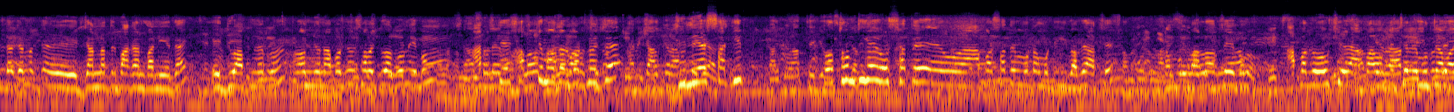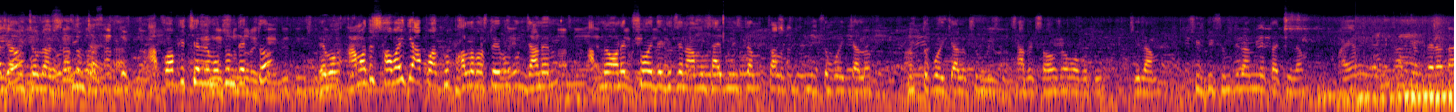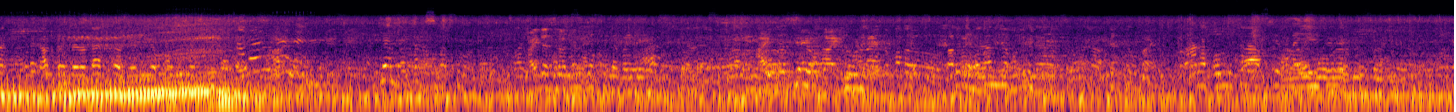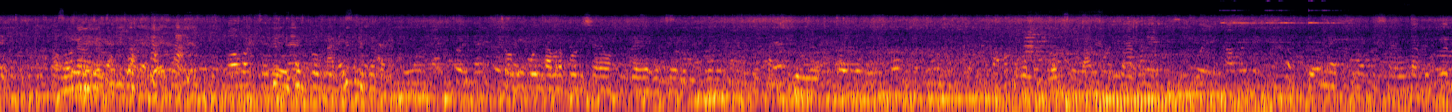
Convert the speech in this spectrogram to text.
ঠাকুরদা যেন জান্নাতের বাগান বানিয়ে দেয়। এই দু আপনারা করুন। রঞ্জন আবর্জন সবাই দোয়া করুন এবং আজকে সবচেয়ে মজার ঘটনা রাত জুনিয়র সাকিব রাত থেকে ওর সাথে ও আপার সাথে মোটামুটি এইভাবে আছে। ভালো আছে এবং ছে- আপা ওকে ছেলের মতো বাজে আমি দেখতো। চলে আসছি। তিনটায় আপাকে ছেলের মতন দেখতো এবং আমাদের সবাইকে আপা খুব ভালোবাসতো এবং জানেন আপনি অনেক সময় দেখেছেন আমি সাইফুল ইসলাম চলচ্চিত্র নৃত্য পরিচালক নৃত্য পরিচালক সমিতি সাবেক সহসভাপতি ছিলাম শিল্পী শুনছিলাম নেতা ছিলাম। ছবি বলতে আমরা প্রতিষ্ঠানে অফিসে গেছি সাংবাদিকের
